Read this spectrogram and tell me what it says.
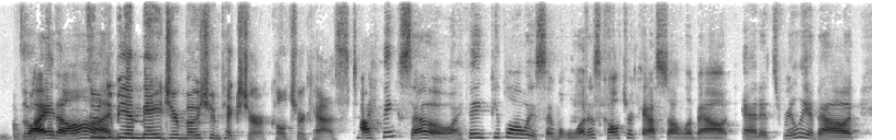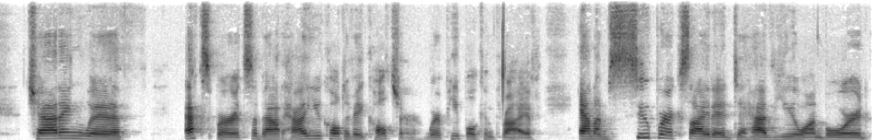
Right on. Soon to be a major motion picture, Culture Cast. I think so. I think people always say, "Well, what is Culture Cast all about?" And it's really about chatting with experts about how you cultivate culture where people can thrive. And I'm super excited to have you on board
